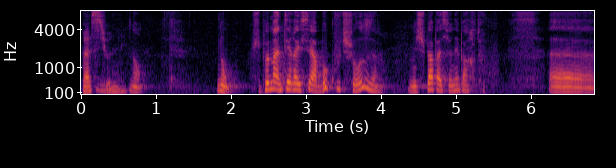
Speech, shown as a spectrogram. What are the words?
passionnée? Non. Non. Je peux m'intéresser à beaucoup de choses, mais je ne suis pas passionnée par tout. Euh,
